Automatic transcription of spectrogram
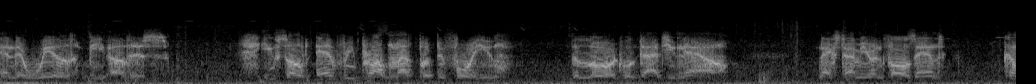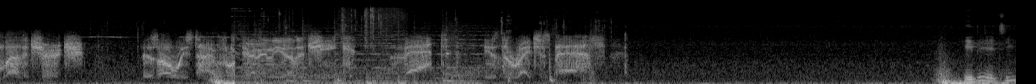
And there will be others. You've solved every problem I've put before you. The Lord will guide you now. Next time you're in Falls End, come by the church. There's always time for turn in the other cheek. That is the righteous path. He did. He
